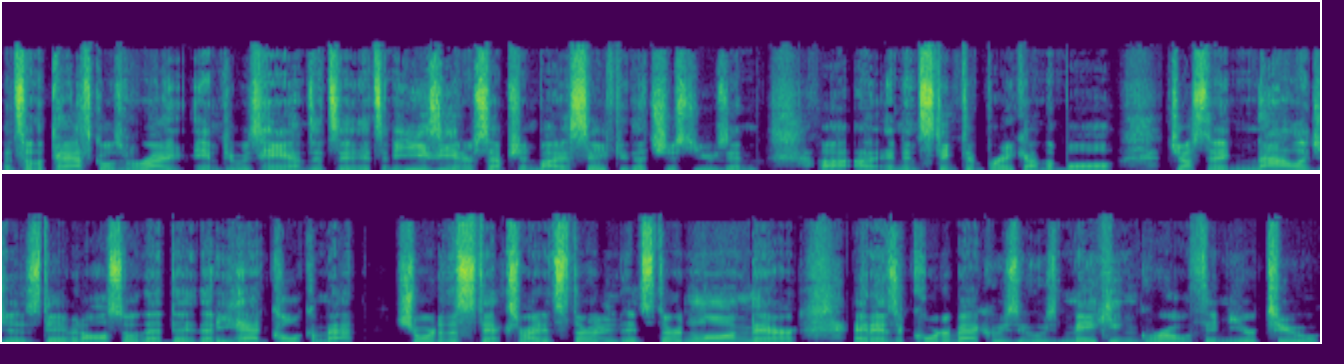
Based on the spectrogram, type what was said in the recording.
And so the pass goes right into his hands. It's a, it's an easy interception by a safety that's just using uh, an instinctive break on the ball. Justin acknowledges David also that that he had Cole Kmet short of the sticks, right? It's third, right. it's third and long there. And as a quarterback who's who's making growth in year two,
